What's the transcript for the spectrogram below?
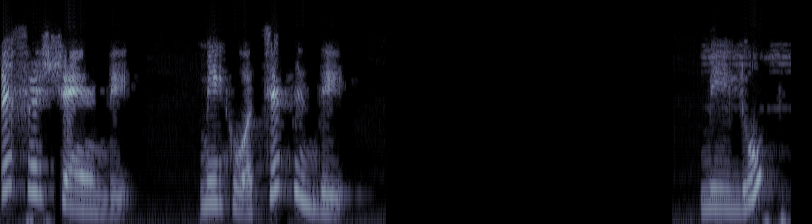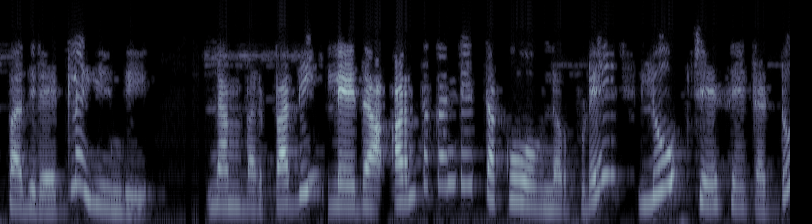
రిఫ్రెష్ చేయండి. మీకు వచ్చేసింది. మీ లూప్ 10 రెట్లు అయ్యింది. నంబర్ 10 లేదా అంతకంటే తక్కువ ఉన్నప్పుడే లూప్ చేసేటట్టు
